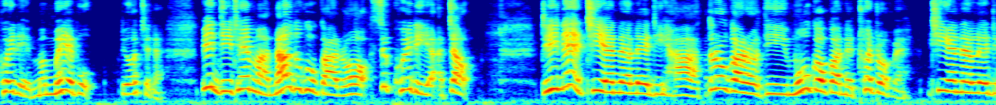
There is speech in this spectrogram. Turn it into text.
ခွေးတွေမမဲ့ဖို့ပြောချင်တယ်ပြင်ဒီထဲမှာနောက်တစ်ခုကတော့စစ်ခွေးတွေရဲ့အကြောက်ဒီနေ့ TNLD ဟာသူတို့ကတော့ဒီမိုးကောက်ကနေထွက်တော့မယ် TNLD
